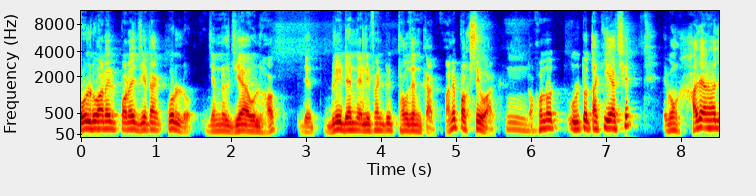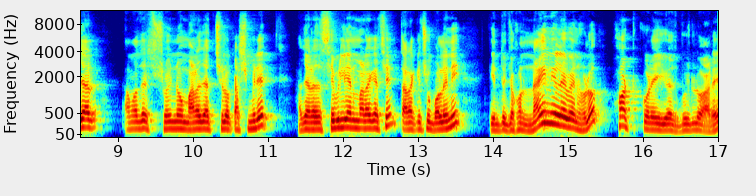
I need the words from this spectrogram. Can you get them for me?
কোল্ড ওয়ারের পরে যেটা করল জেনারেল জিয়াউল হক যে bleed and elephant with thousand cut মানে প্রক্সি ওয়ার তখনও উল্টো তাকিয়ে আছে এবং হাজার হাজার আমাদের সৈন্য মারা যাচ্ছিল কাশ্মীরে হাজার হাজার সিভিলিয়ান মারা গেছে তারা কিছু বলেনি কিন্তু যখন নাইন ইলেভেন হলো হট করে ইউএস বুঝলো আরে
